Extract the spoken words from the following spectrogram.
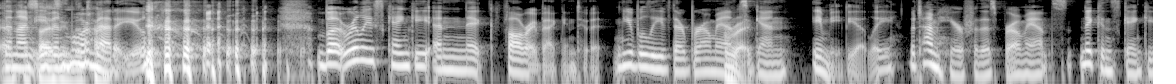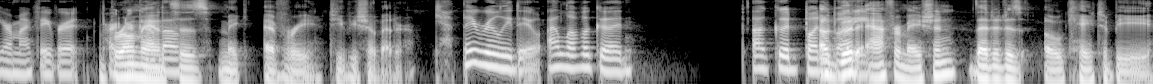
then I'm even more time. mad at you. but really, Schanke and Nick fall right back into it. You believe their bromance Right. again immediately, which I'm here for this bromance. Nick and Schanke are my favorite partner combo. Bromances make every TV show better. Yeah, they really do. I love a good, a good buddy. a good affirmation that it is okay to be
